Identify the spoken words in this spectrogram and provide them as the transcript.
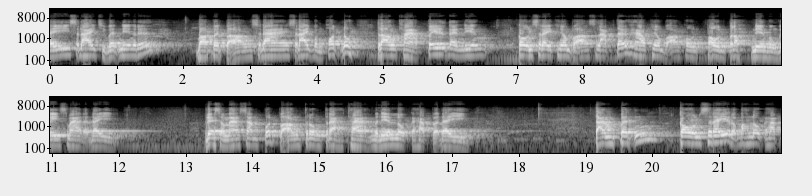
តីស្ដាយជីវិតនាងឬបើពិតព្រះអង្គស្ដាយស្ដាយបំផុតនោះត្រង់ថាពេលដែលនាង កូនស្រីខ្ញុំព្រះអង្គស្លាប់ទៅហៅខ្ញុំព្រះអង្គកូនប្អូនប្រុសនាងវង្វេងស្មារតីព្រះសម្មាសម្ពុទ្ធព្រះអង្គទ្រង់ត្រាស់ថាមនាលោកកហបតីតាមពិតកូនស្រីរបស់លោកកហប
